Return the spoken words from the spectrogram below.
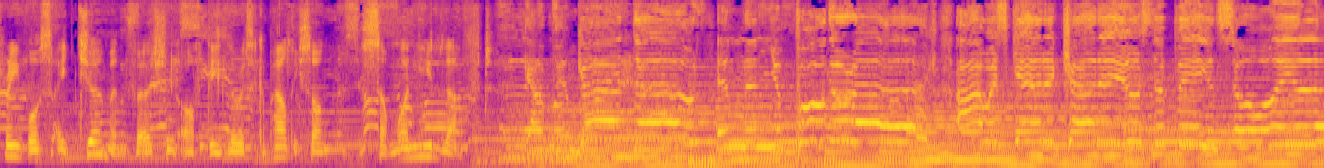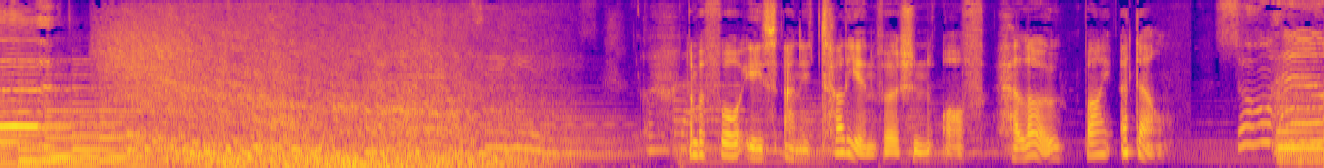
3 was a German version of the Lewis Capaldi song Someone You Loved. Number four is an Italian version of Hello by Adele. So hello.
